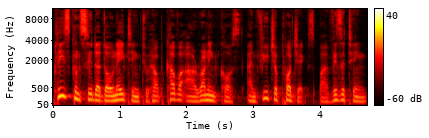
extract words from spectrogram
Please consider donating to help cover our running costs and future projects by visiting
